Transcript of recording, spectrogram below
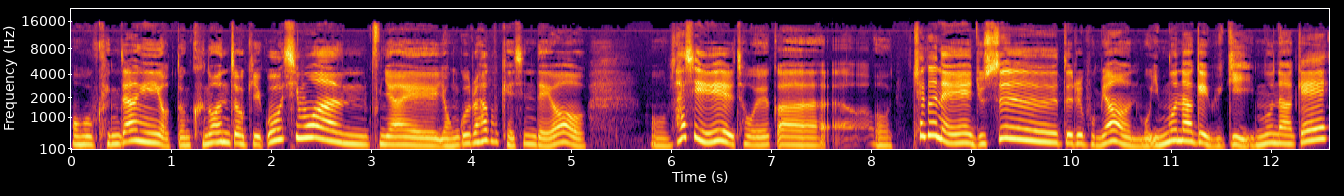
어, 굉장히 어떤 근원적이고 심오한 분야의 연구를 하고 계신데요. 어, 사실 저희가 어, 최근에 뉴스들을 보면 뭐 인문학의 위기, 인문학의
